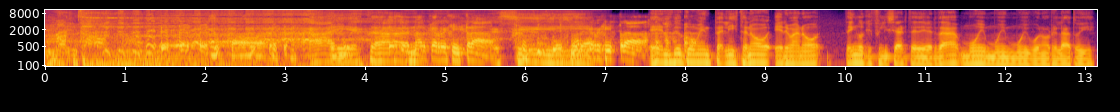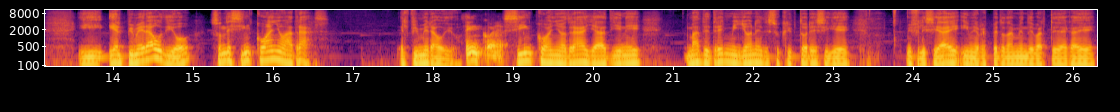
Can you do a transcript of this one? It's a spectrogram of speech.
Ahí está. Es marca registrada. Sí. Marca registrada. El documentalista, no, hermano, tengo que felicitarte de verdad, muy, muy, muy bueno relato. Y, y, y el primer audio son de cinco años atrás. El primer audio. Cinco años. Cinco años atrás ya tiene más de 3 millones de suscriptores y que mi felicidad y mi respeto también de parte de acá de,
